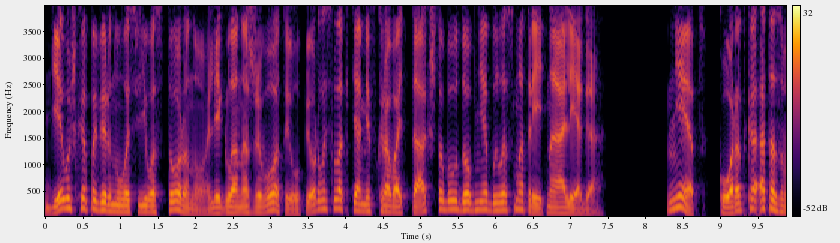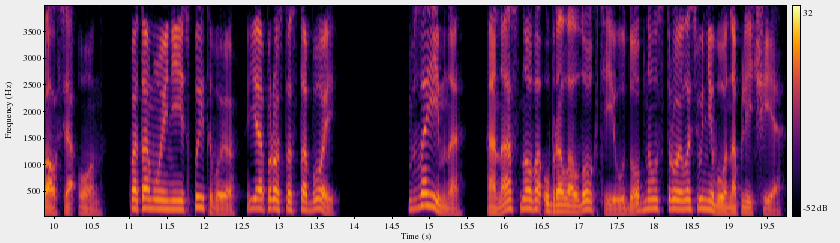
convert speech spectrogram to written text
Девушка повернулась в его сторону, легла на живот и уперлась локтями в кровать так, чтобы удобнее было смотреть на Олега. «Нет», — коротко отозвался он. «Потому и не испытываю, я просто с тобой». «Взаимно». Она снова убрала локти и удобно устроилась у него на плече.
